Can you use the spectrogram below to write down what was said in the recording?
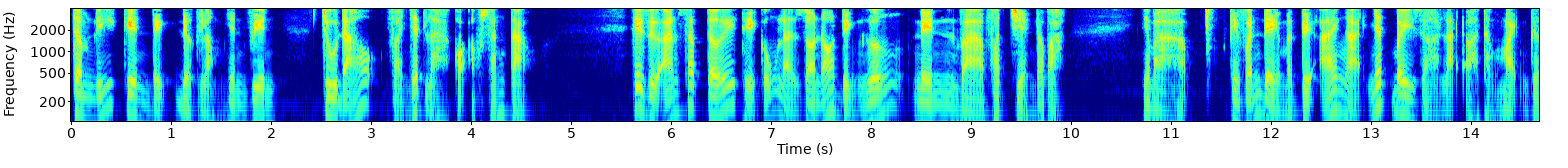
Tâm lý kiên định được lòng nhân viên, chu đáo và nhất là có óc sáng tạo. Cái dự án sắp tới thì cũng là do nó định hướng nên và phát triển đó bà. Nhưng mà cái vấn đề mà tôi ái ngại nhất bây giờ lại ở thằng Mạnh cơ.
